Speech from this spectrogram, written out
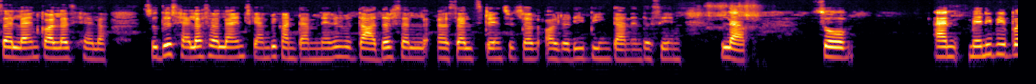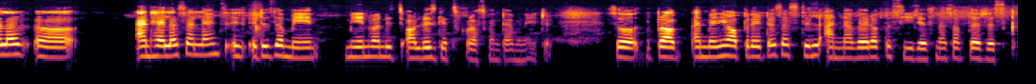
cell line called as HeLa. So this HeLa cell lines can be contaminated with the other cell uh, cell strains which are already being done in the same lab. So and many people are uh, and HeLa cell lines it, it is the main main one which always gets cross contaminated so the prob and many operators are still unaware of the seriousness of the risk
